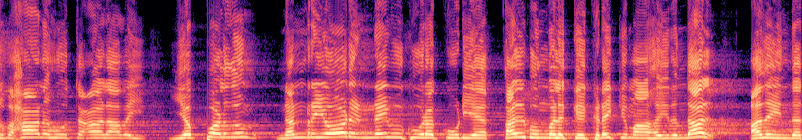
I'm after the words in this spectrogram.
சுபஹானஹு தாலாவை எப்பொழுதும் நன்றியோடு நினைவு கூறக்கூடிய கல்பு உங்களுக்கு கிடைக்குமாக இருந்தால் அது இந்த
